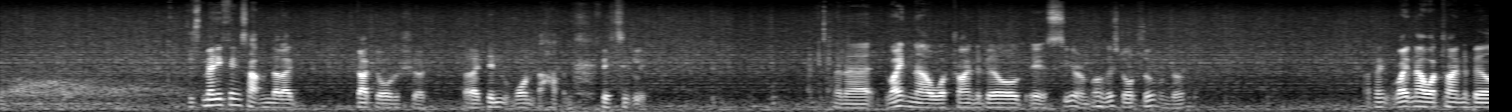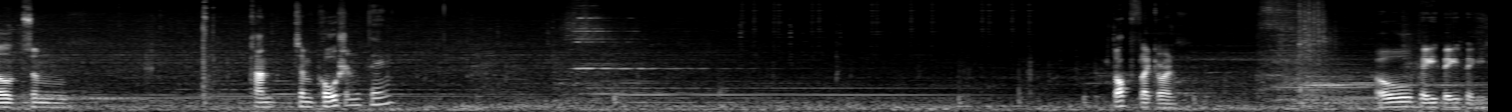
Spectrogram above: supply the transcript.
just many things happened that I that was shut that I didn't want to happen, basically. And uh, right now we're trying to build a serum. Oh, this door's open, though. I think right now we're trying to build some can some potion thing. Stop flickering. Oh, piggy, piggy, piggy.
